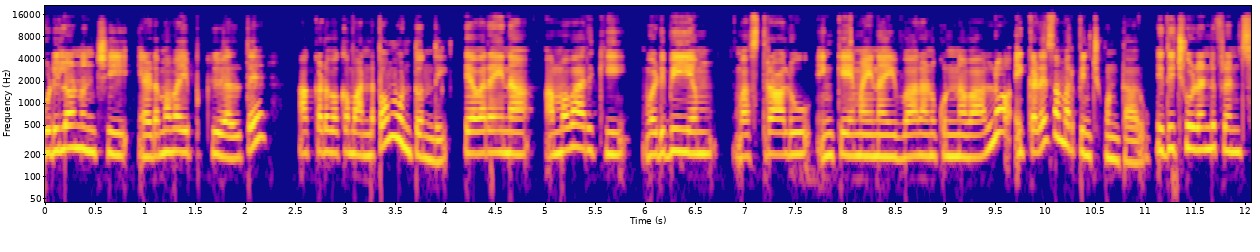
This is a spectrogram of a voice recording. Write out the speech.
గుడిలో నుంచి ఎడమవైపుకి వెళ్తే అక్కడ ఒక మండపం ఉంటుంది. ఎవరైనా అమ్మవారికి వడిబియ్యం వస్త్రాలు ఇంకేమైనా ఇవ్వాలనుకున్న వాళ్ళు ఇక్కడే సమర్పించుకుంటారు. ఇది చూడండి ఫ్రెండ్స్.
